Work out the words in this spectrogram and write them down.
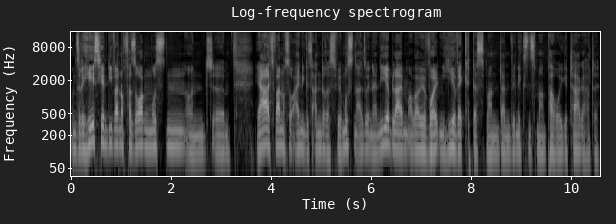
unsere Häschen, die wir noch versorgen mussten und ähm, ja, es war noch so einiges anderes. Wir mussten also in der Nähe bleiben, aber wir wollten hier weg, dass man dann wenigstens mal ein paar ruhige Tage hatte.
